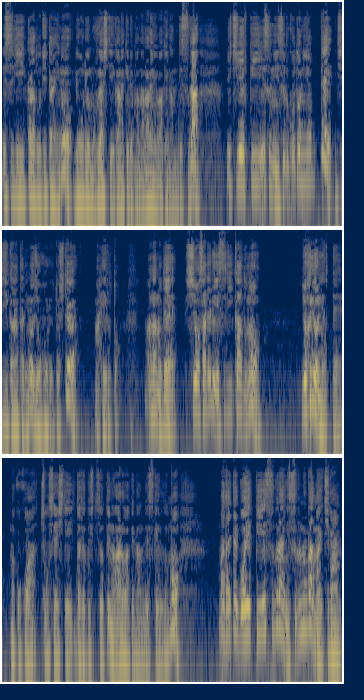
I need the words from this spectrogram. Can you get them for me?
SD カード自体の容量も増やしていかなければならないわけなんですが、1fps にすることによって、1時間あたりの情報量としては減ると。ま、なので、使用される SD カードの容量によって、まあ、ここは調整していただく必要っていうのがあるわけなんですけれども、まあ、だいたい 5fps ぐらいにするのが、まあ、一番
